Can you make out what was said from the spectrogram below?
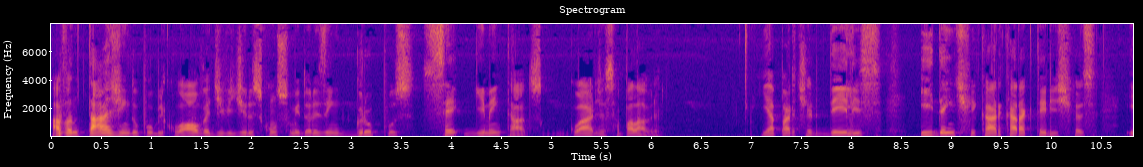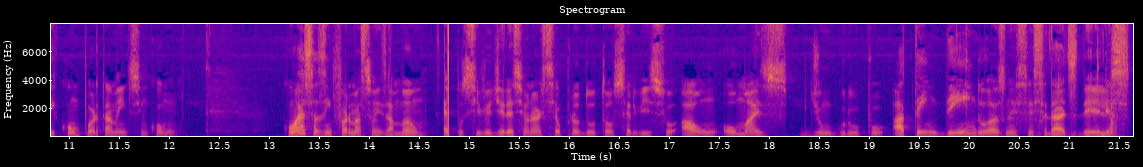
A vantagem do público-alvo é dividir os consumidores em grupos segmentados. Guarde essa palavra. E a partir deles, identificar características e comportamentos em comum. Com essas informações à mão, é possível direcionar seu produto ou serviço a um ou mais de um grupo, atendendo às necessidades deles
